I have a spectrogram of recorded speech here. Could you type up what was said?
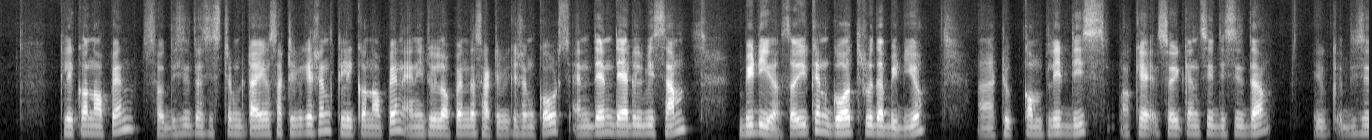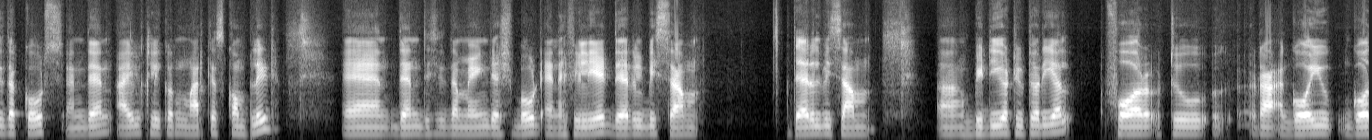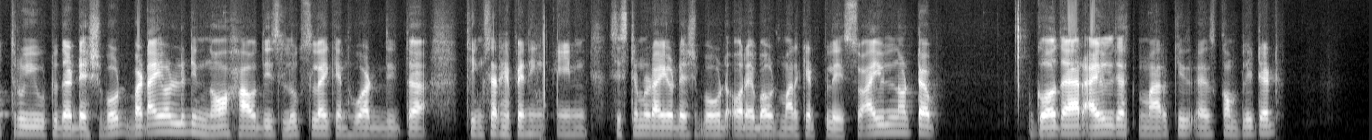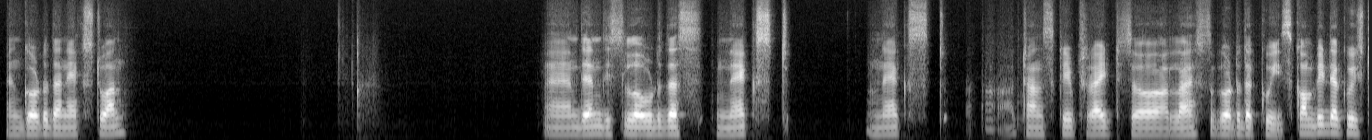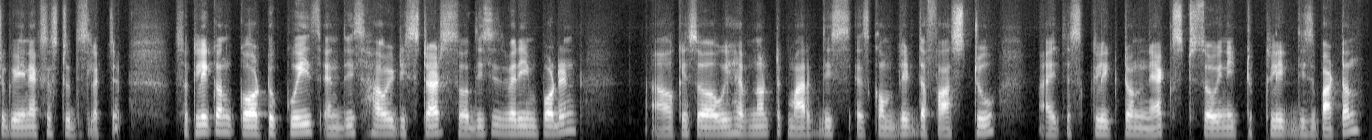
Click on open. So this is the system systeme.io certification. Click on open and it will open the certification course. And then there will be some video. So you can go through the video uh, to complete this. Okay. So you can see this is the you, this is the course and then I will click on mark as complete and then this is the main dashboard and affiliate. There will be some there will be some uh, video tutorial for to uh, go you go through you to the dashboard. But i already know how this looks like and what the, the things are happening in systeme.io dashboard or about marketplace. So i will not uh, go there. I will just mark it as completed and go to the next one and then this load this next next uh, transcript right? So let's go to the quiz. Complete the quiz to gain access to this lecture. So click on go to quiz and this how it starts. So this is very important. Uh, okay so we have not marked this as complete the first two. I just clicked on next. So we need to click this button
